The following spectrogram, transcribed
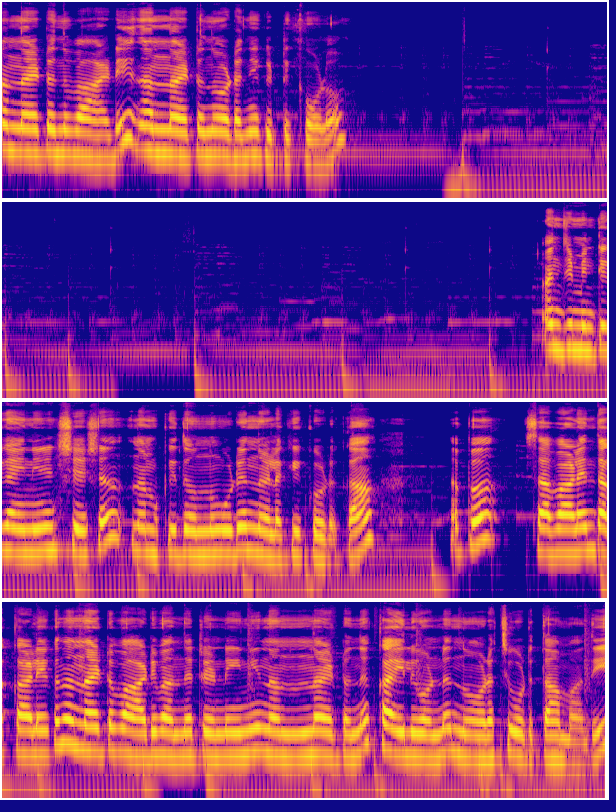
നന്നായിട്ടൊന്ന് വാടി നന്നായിട്ടൊന്ന് ഉടഞ്ഞ് കിട്ടിക്കോളും. അഞ്ച് മിനിറ്റ് കഴിഞ്ഞതിന് ശേഷം നമുക്കിതൊന്നും കൂടി ഒന്ന് ഇളക്കി കൊടുക്കാം. അപ്പോൾ സവാളയും തക്കാളിയൊക്കെ നന്നായിട്ട് വാടി വന്നിട്ടുണ്ട്. ഇനി നന്നായിട്ടൊന്ന് കയ്യിൽ കൊണ്ട് നുടച്ച് കൊടുത്താൽ മതി.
